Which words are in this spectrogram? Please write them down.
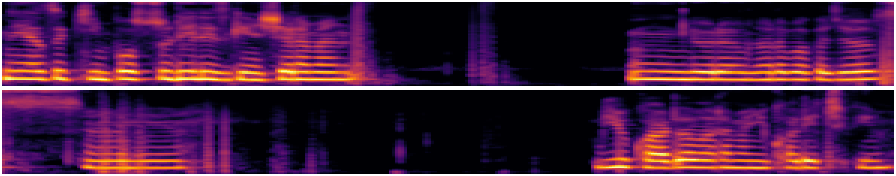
Ne yazık ki impostor değiliz gençler hemen hmm, görevlere bakacağız. Yani bir yukarıda var hemen yukarıya çıkayım.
